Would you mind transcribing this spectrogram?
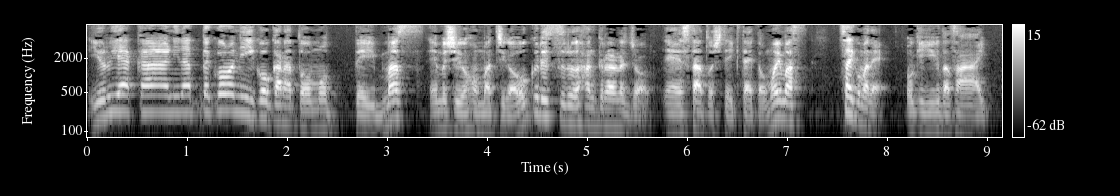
緩やかになった頃に行こうかなと思っています。MC 本町がお送りするハンクララジオ、えースタートしていきたいと思います。最後までお聞きください。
